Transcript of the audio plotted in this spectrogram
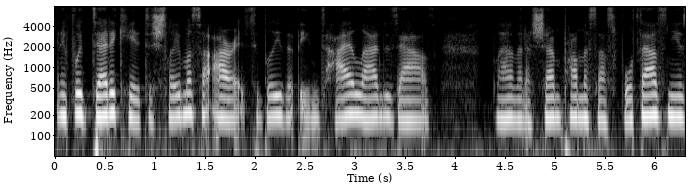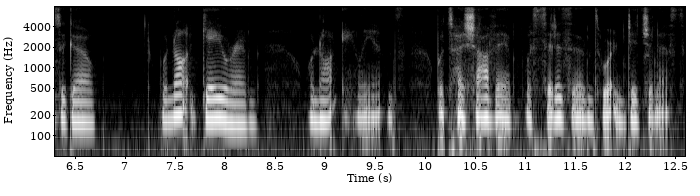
And if we're dedicated to Shleimus Haaretz, to believe that the entire land is ours, land that Hashem promised us 4,000 years ago, we're not Gerim, we're not aliens. We're Toshavim, we're citizens, we're indigenous.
